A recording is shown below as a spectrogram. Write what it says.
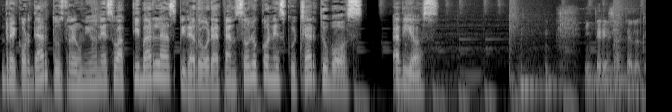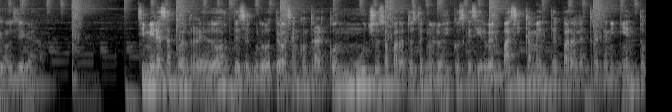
recordar tus reuniones o activar la aspiradora tan solo con escuchar tu voz. Adiós. Interesante lo que hemos llegado. Si miras a tu alrededor, de seguro te vas a encontrar con muchos aparatos tecnológicos que sirven básicamente para el entretenimiento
